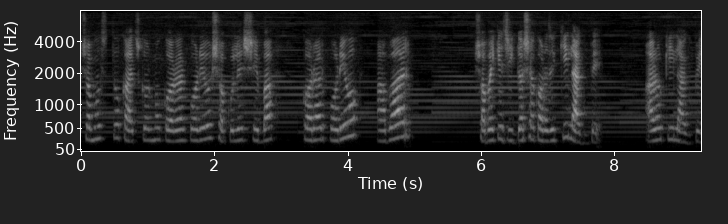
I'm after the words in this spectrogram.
সমস্ত কাজকর্ম করার পরেও সকলের সেবা করার পরেও আবার সবাইকে জিজ্ঞাসা করা যে কি লাগবে? আরও কি লাগবে?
